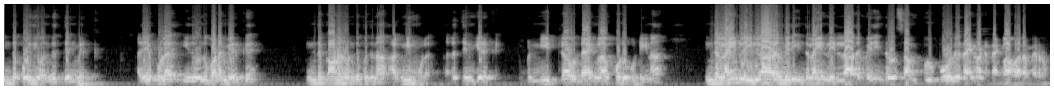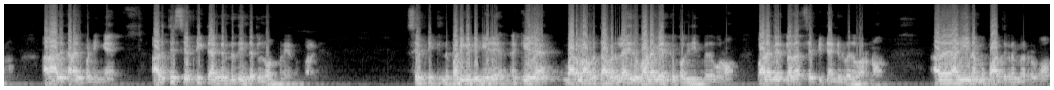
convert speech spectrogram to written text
இந்த பகுதி வந்து தென்மேற்கு. அதே போல இது வந்து வடமேற்கு. இந்த காணல் வந்து பார்த்தீங்கன்னா அக்னி மூலை அது தென்கிழக்கு. இப்போ நீட்டாக ஒரு டயங்கலா கோடு போட்டிங்கன்னா இந்த லைனில் இல்லாத மாரி இந்த லைனில் இல்லாத மாரி இந்த ஒரு சம்பு போர் ரைன் வாட்டர் டேங்க்லாம் வர மாதிரி இருக்கணும். ஆனால் அது கணக்கு பண்ணிங்க. அடுத்து செப்டிக் டேங்க்ன்றது இந்த இடத்துல நோட் பண்ணிடுறோம் பாருங்க. செப்டிக் இந்த படிக்கட்டு கீழே கீழே வரலாம். அவங்க தவறில்ல இது வடமேற்கு பகுதி என்பது வரும். வடமேற்கில் தான் செப்டிக் டேங்க் என்பது வரணும். அதை அதையும் நம்ம பார்த்துக்கிற மாதிரி இருக்கும்.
